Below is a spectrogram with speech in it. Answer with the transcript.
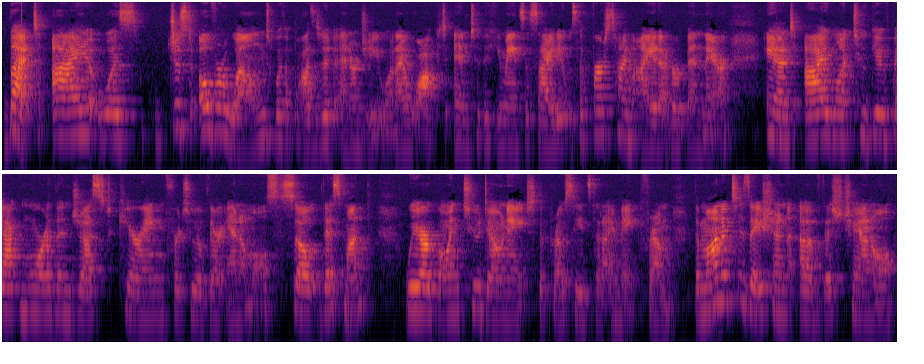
but I was just overwhelmed with a positive energy when I walked into the Humane Society. It was the first time I had ever been there, and I want to give back more than just caring for two of their animals. So this month, we are going to donate the proceeds that I make from the monetization of this channel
